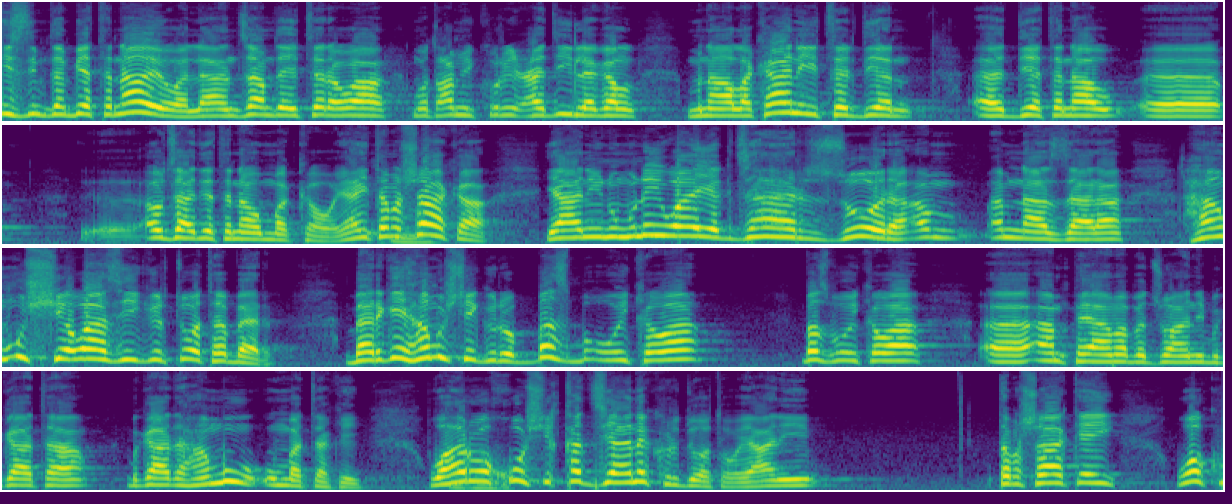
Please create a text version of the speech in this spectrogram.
ئیزنیم دەبێتە ناوەوە لە ئەنجام دەیترەوە متامی کوڕی عادی لەگەڵ مناڵەکانی تر دێن دێتە ناو ئەو زادێتە ناو مەکەوە یانی تەمەشاکە یانی نمونەی وای یەکجار زۆرە ئەم ئەم نازدارە هەموو شێوازی گرتوۆتە بەر بەرگەی هەموو شتێکگرۆ بەس بۆ ئەویکەوە بەس بۆیکەوە ئەم پەیامە بە جوانی بگاتە بگاتە هەموو ئومەتەکەی وهروە خۆشی قەت زیانە کردوێتەوە ینی تەمەشاکەی وەکو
